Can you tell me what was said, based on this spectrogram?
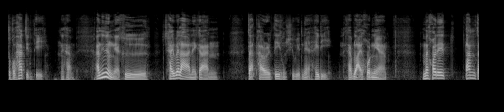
สุขภาพจิตดีนะครับ อันที่หนึ่งเนี่ยคือใช้เวลาในการจัด priority ของชีวิตเนี่ยให้ดีนะครับ หลายคนเนี่ยไม่ค่อยได้ตั้งใจ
